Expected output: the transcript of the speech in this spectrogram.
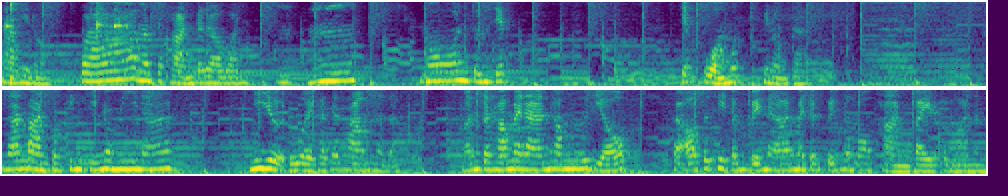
ช้าพี่น้องกว่ามันจะผ่านไปแต่ละวันอนอนจนเจ็บ เจ็บหัวหมดพี่น้องจ้างานบ้านก็จริงๆก็มีนะมีเยอะด้วยถ้าจะทำนะจ๊ะมันก็ทำไม่ได้ทำมือเดียวแต่เอาแต่ที่จำเป็นนะอันไม่จำเป็นก็มองผ่านไปประมาณนั้น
